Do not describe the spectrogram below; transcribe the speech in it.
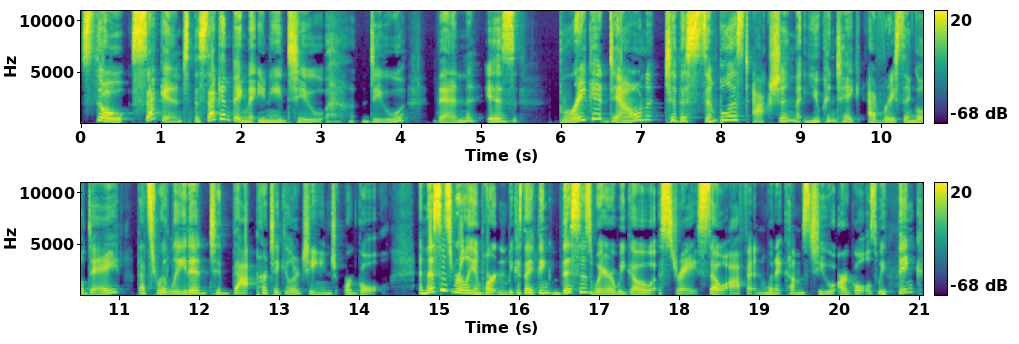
So, second, the second thing that you need to do then is break it down to the simplest action that you can take every single day that's related to that particular change or goal. And this is really important because I think this is where we go astray so often when it comes to our goals. We think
